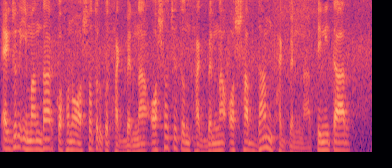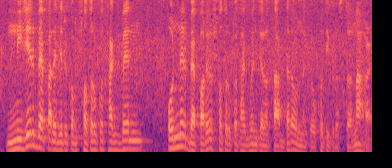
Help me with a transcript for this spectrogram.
একজন ইমানদার কখনো অসতর্ক থাকবেন না, অসচেতন থাকবেন না, অসাবধান থাকবেন না। তিনি তার নিজের ব্যাপারে যেরকম সতর্ক থাকবেন, অন্যের ব্যাপারেও সতর্ক থাকবেন যেন তার দ্বারা অন্য কেউ ক্ষতিগ্রস্ত না হয়।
